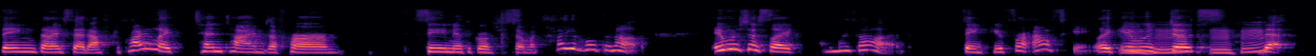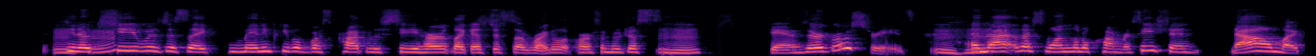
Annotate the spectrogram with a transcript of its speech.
thing that I said after probably like 10 times of her seeing me at the grocery store, I'm like, how are you holding up? It was just like, oh my God, thank you for asking. Like it mm-hmm. was just mm-hmm. that, you know, mm-hmm. she was just like, many people must probably see her like as just a regular person who just mm-hmm scans their groceries. Mm-hmm. And that that's one little conversation. Now I'm like,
